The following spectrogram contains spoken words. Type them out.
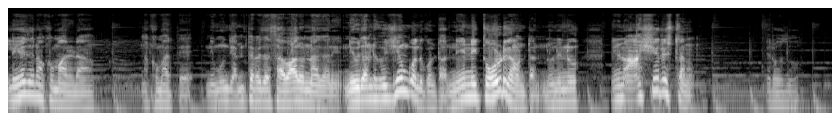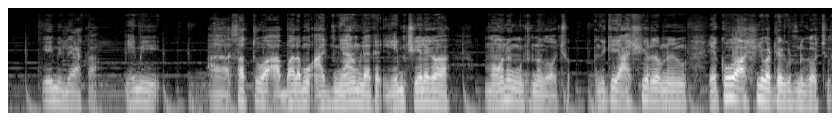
లేదు నా కుమారుడా నా కుమార్తె నీ ముందు ఎంత పెద్ద సవాలు ఉన్నా కానీ నీవు దాంట్లో విజయం పొందుకుంటావు. నేను నీ తోడుగా ఉంటాను. నువ్వు నిన్ను నేను ఆశీర్విస్తాను ఈరోజు ఏమీ లేక ఏమీ ఆ సత్వ ఆ బలము ఆ జ్ఞానం లేక ఏం చేయలేక మౌనంగా ఉంటున్నావు కావచ్చు. అందుకే ఆశీర్వాదం నేను ఎక్కువ ఆశీర్వట్లేనుకుంటున్నావు కావచ్చు.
